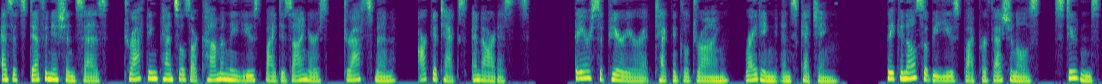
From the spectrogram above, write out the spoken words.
As its definition says, drafting pencils are commonly used by designers, draftsmen, architects, and artists. They are superior at technical drawing, writing, and sketching. They can also be used by professionals, students,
